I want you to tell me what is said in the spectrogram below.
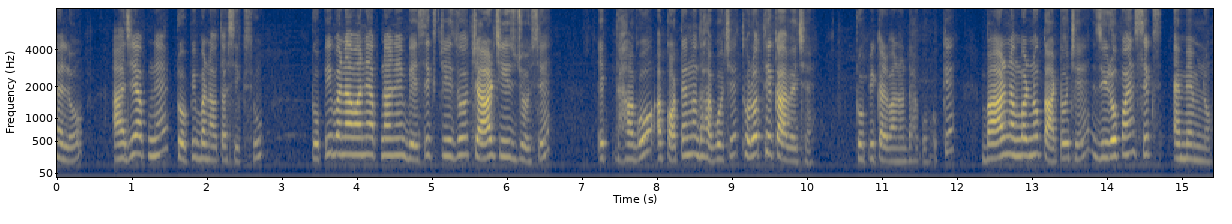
હેલો, આજે આપણે ટોપી બનાવતા શીખશું. ટોપી બનાવવાને આપણાને બેસિક ચીજો ચાર ચીજ જોશે. એક ધાગો, આ કોટનનો ધાગો છે, થોડો થીક આવે છે, ટોપી કરવાનો ધાગો, ઓકે? બાર નંબરનો કાંટો છે ઝીરો પોઈન્ટ સિક્સ એમએમનો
